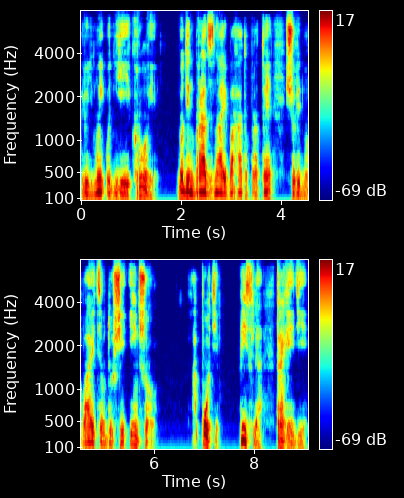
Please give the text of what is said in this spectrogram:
людьми однієї крові. Один брат знає багато про те, що відбувається в душі іншого. А потім, після трагедії,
